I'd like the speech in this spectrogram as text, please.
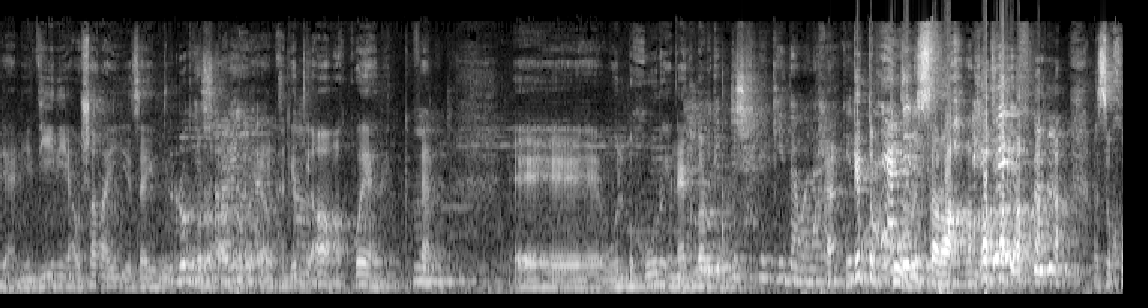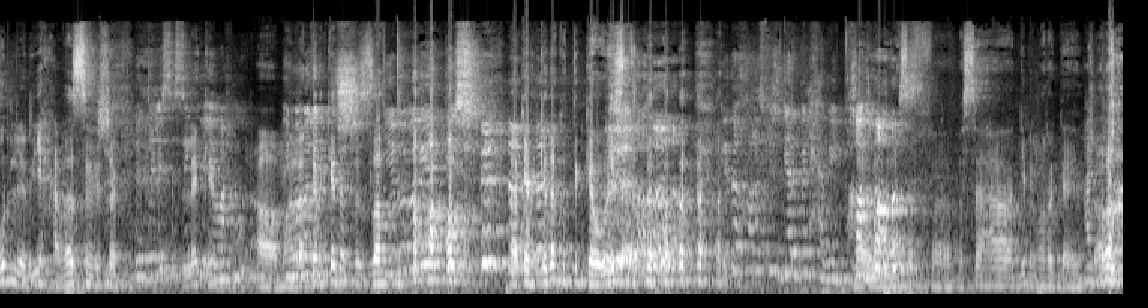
يعني ديني أو شرعي زي والحاجات أو. الحاجات دي. آه. آه. أقوياء هناك. فعلا. آه والبخور هناك إحنا ما جبتش حاجة كده ولا حاجة آه، كده؟ جبت بخور. الصراحة. بس بخور للريحة بس مش شكل أنت لسه سنجل لكن- يا محمود؟ آه، ما لو كان كده. بالظبط. لو كان كده كنت اتجوزت. كده خلاص مفيش جلب الحبيب لا، خلاص. آه، بس هجيب المرة الجاية إن شاء الله.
